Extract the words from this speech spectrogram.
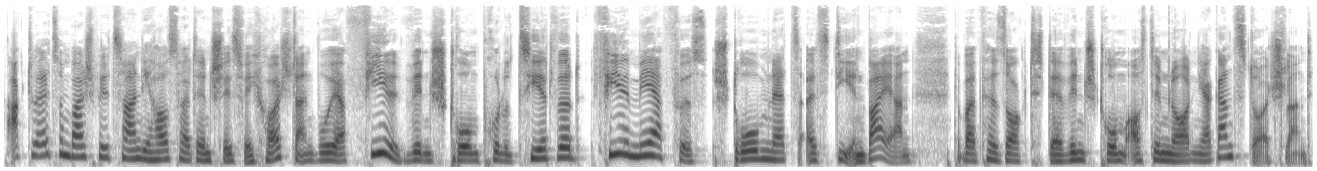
Aktuell zum Beispiel zahlen die Haushalte in Schleswig-Holstein, wo ja viel Windstrom produziert wird, viel mehr fürs Stromnetz als die in Bayern. Dabei versorgt der Windstrom aus dem Norden ja ganz Deutschland.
